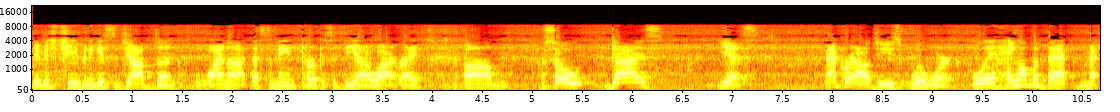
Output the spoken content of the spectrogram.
if it's cheap and it gets the job done, why not? That's the main purpose of DIY, right? Um, so, guys, yes, macroalgae will work. Will it hang on the back ma-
